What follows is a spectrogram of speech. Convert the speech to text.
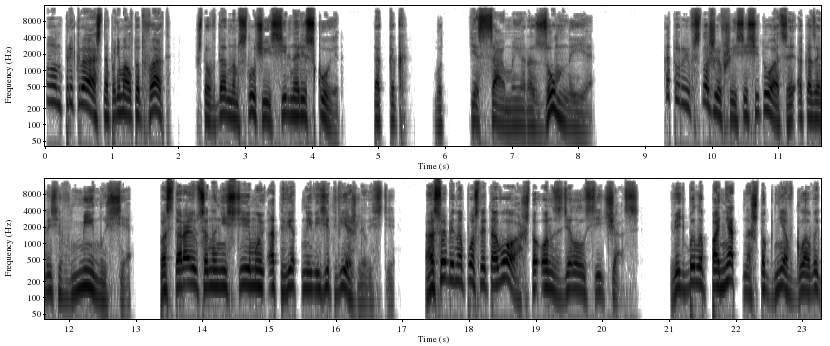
Он прекрасно понимал тот факт, что в данном случае сильно рискует, так как те самые разумные, которые в сложившейся ситуации оказались в минусе, постараются нанести ему ответный визит вежливости, особенно после того, что он сделал сейчас. Ведь было понятно, что гнев главы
